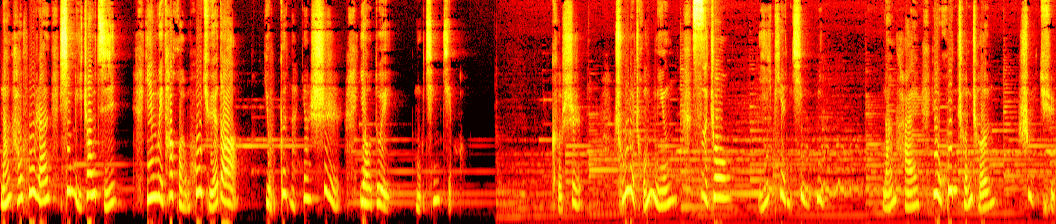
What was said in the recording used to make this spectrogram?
男孩忽然心里着急。因为他恍惚觉得有个哪样事要对母亲讲，可是除了虫鸣，四周一片静谧。男孩又昏沉沉睡去。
